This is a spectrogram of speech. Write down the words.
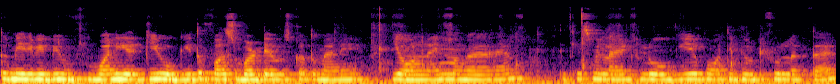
तो मेरी बेबी वन ईयर की होगी तो फ़र्स्ट बर्थडे उसका तो मैंने ये ऑनलाइन मंगाया है। देखिए, इसमें लाइट ग्लो होगी, ये बहुत ही ब्यूटीफुल लगता है।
